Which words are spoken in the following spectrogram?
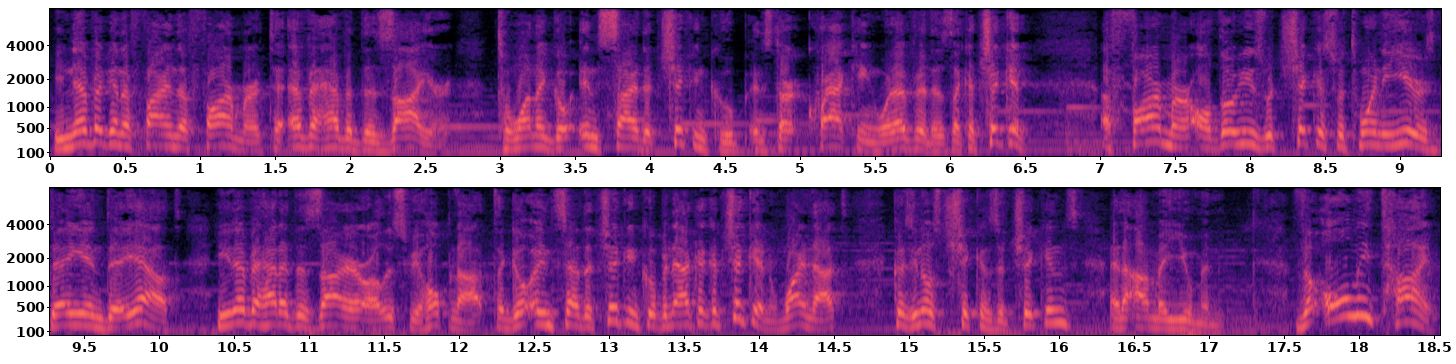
You're never going to find a farmer to ever have a desire to want to go inside a chicken coop and start quacking, whatever it is, like a chicken. A farmer, although he's with chickens for 20 years, day in, day out, he never had a desire, or at least we hope not, to go inside the chicken coop and act like a chicken. Why not? Because he knows chickens are chickens and I'm a human. The only time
